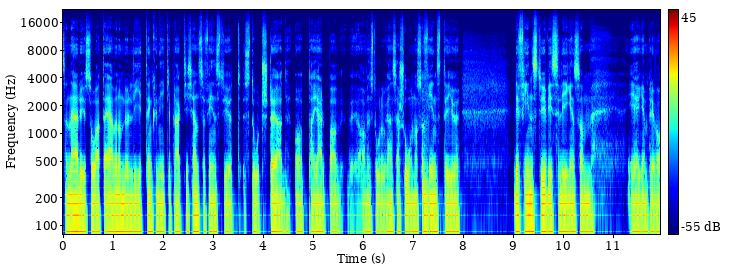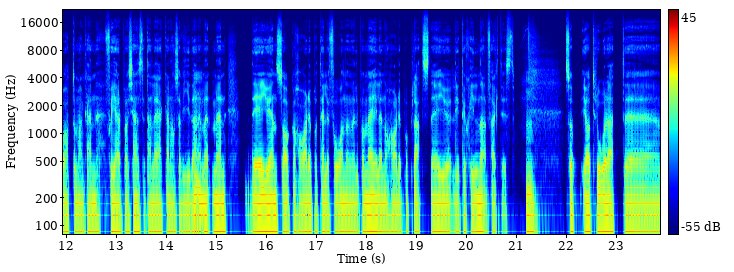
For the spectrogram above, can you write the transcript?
sen är det ju så att även om du är en liten klinik i Praktiktjänst så finns det ju ett stort stöd och ta hjälp av, av en stor organisation. Och så Mm. finns det ju det finns det ju visserligen som egen privat och man kan få hjälp av tjänstetandläkarna och så vidare. Mm. Men, men det är ju en sak att ha det på telefonen eller på mejlen och ha det på plats. Det är ju lite skillnad faktiskt. Mm. Så jag tror att eh,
